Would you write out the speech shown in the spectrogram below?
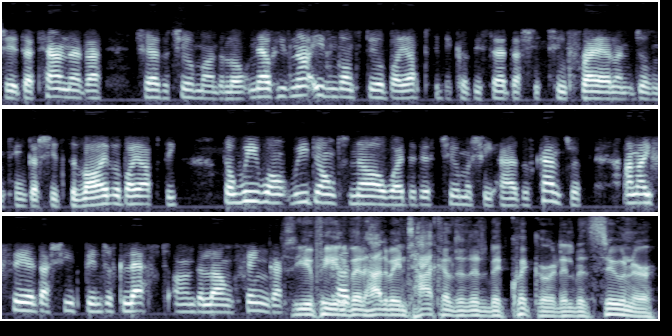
she, they're telling her that she has a tumour on the lung. Now he's not even going to do a biopsy because he said that she's too frail and doesn't think that she'd survive a biopsy. So we won't, we don't know whether this tumour she has is cancerous. And I feel that she's been just left on the long finger. So you feel if it had been tackled a little bit quicker, a little bit sooner,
